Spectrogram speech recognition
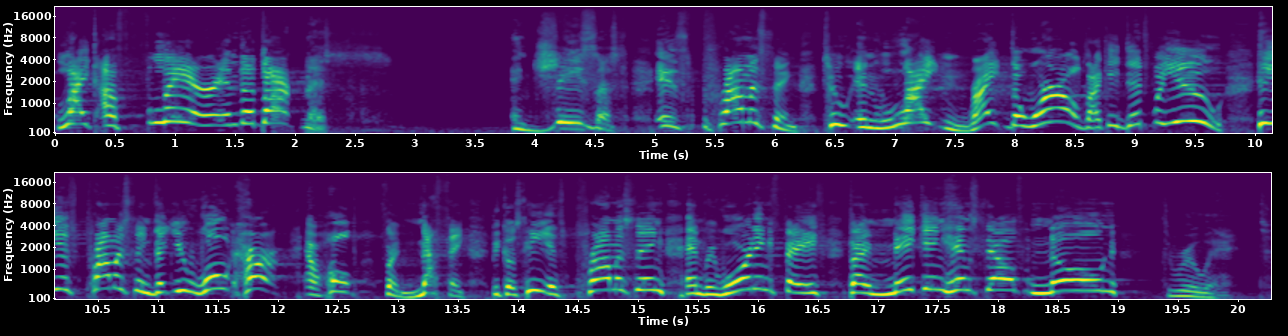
like a flare in the darkness. And Jesus is promising to enlighten, right, the world like he did for you. He is promising that you won't hurt or hope for nothing because he is promising and rewarding faith by making himself known through it.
